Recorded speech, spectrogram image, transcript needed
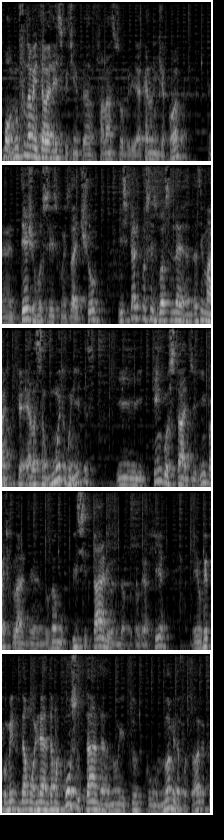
Bom, no fundamental era isso que eu tinha para falar sobre a Caroline Jacob. É, deixo vocês com o slideshow e espero que vocês gostem das imagens, porque elas são muito bonitas e quem gostar de, em particular, de, do ramo publicitário da fotografia, eu recomendo dar uma olhada, dar uma consultada no YouTube com o nome da fotógrafa,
